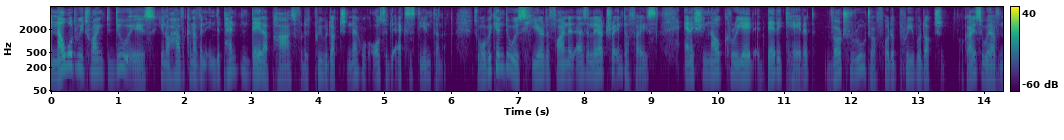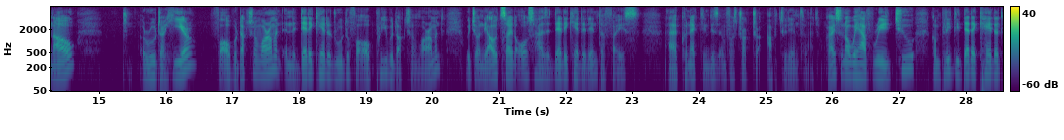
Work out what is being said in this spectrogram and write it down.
and now what we're trying to do is, you know, have kind of an independent data path for this pre-production network also to access the internet. So what we can do is here define it as a layer 3 interface and actually now create a dedicated virtual router for the pre-production. Okay, so we have now a router here for our production environment and a dedicated router for our pre-production environment, which on the outside also has a dedicated interface uh, connecting this infrastructure up to the internet. Okay, so now we have really two completely dedicated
